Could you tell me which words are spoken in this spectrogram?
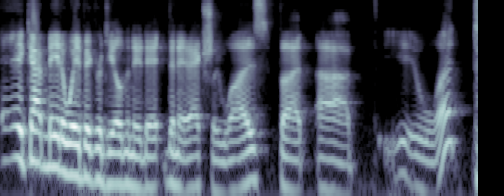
It got made a way bigger deal than it than it actually was, but. Uh, what?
